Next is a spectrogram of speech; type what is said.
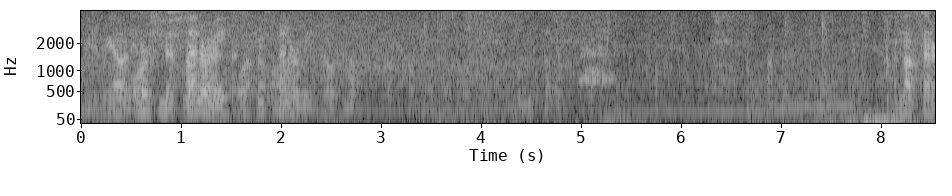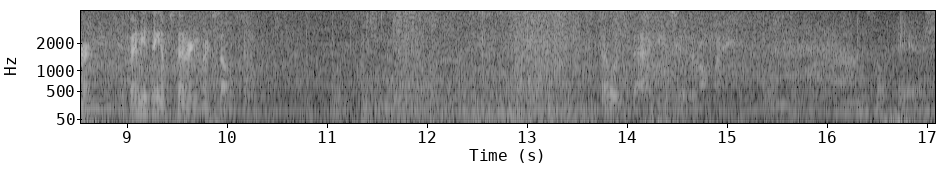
I mean, in reality, Or if you center me. Or if you center me. Oh, no, no, no. Center. Not center. I'm not centering you. If anything, I'm centering myself. That was bad. You just hit the wrong way. That was okay-ish.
